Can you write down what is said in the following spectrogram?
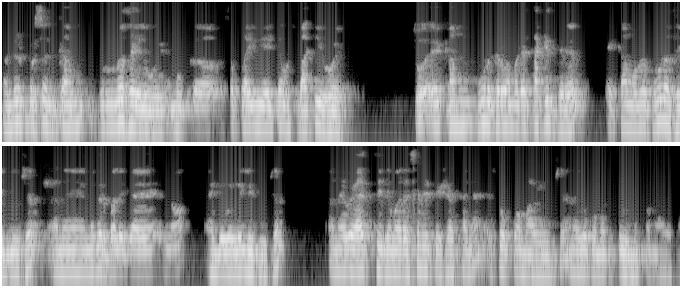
હંડ્રેડ પર્સન્ટ કામ પૂરું ન થયેલું હોય અમુક સપ્લાયની આઇટમ્સ બાકી હોય તો એ કામ પૂર્ણ કરવા માટે તાકીદ કરેલ. એ કામ હવે પૂર્ણ થઈ ગયું છે અને નગરપાલિકાએ એનો હેન્ડઓવર લઈ લીધું છે. અને હવે આજથી જ અમારા સેનેટરી શાખાને સોંપવામાં આવેલું છે અને લોકો માટે ખુલ્લું મૂકવામાં આવે છે.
